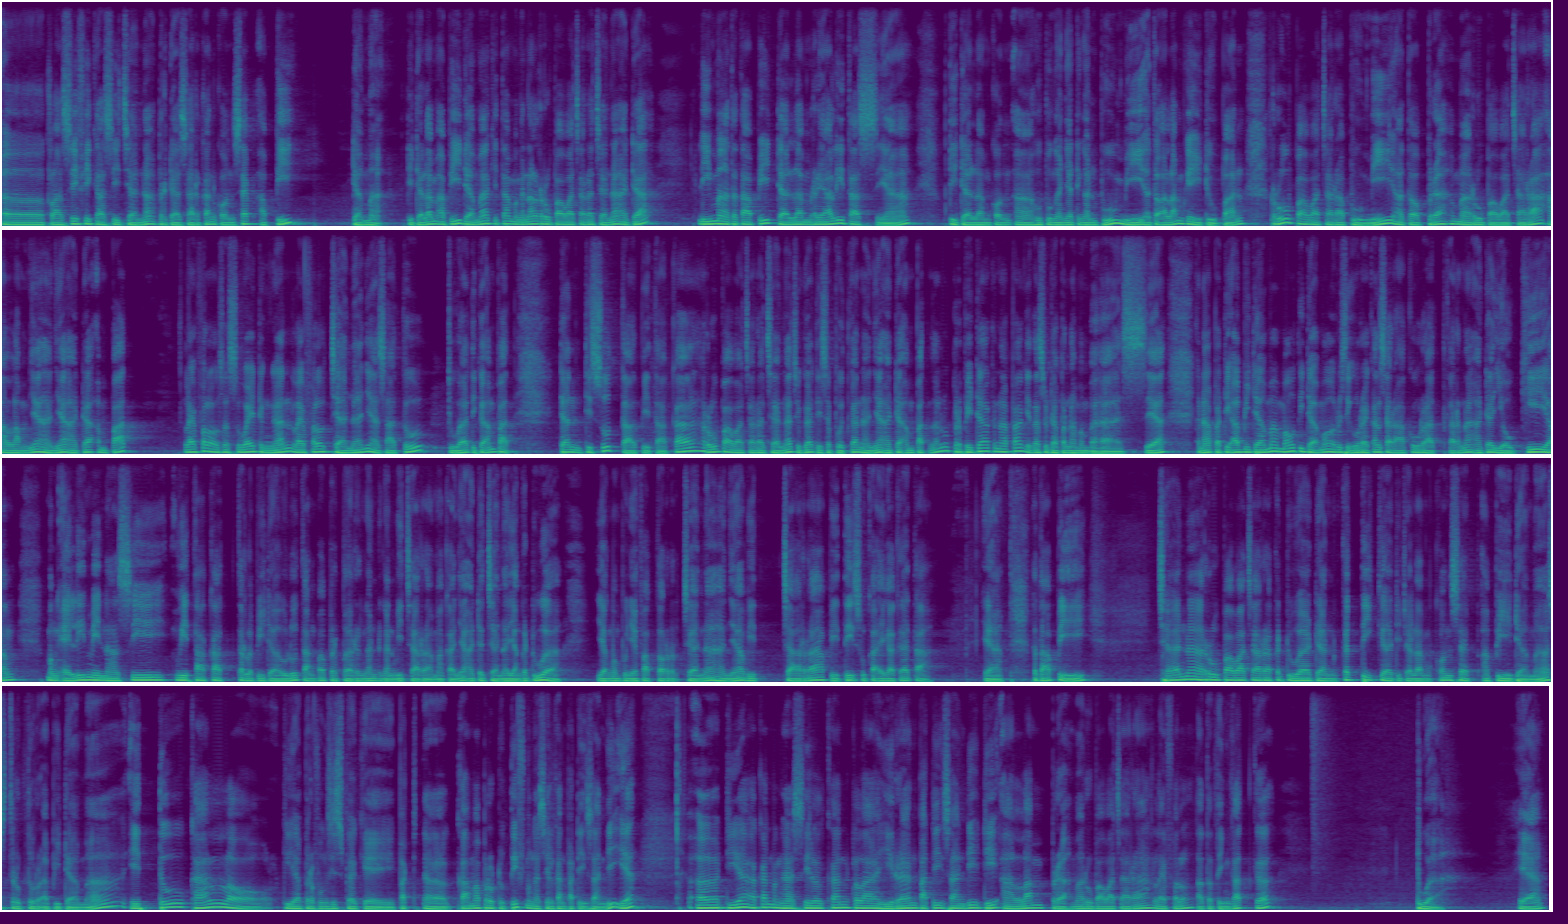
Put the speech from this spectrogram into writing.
eh, klasifikasi jana berdasarkan konsep api dama. Di dalam abhidhamma kita mengenal rupa wacara jana ada lima tetapi dalam realitasnya di dalam uh, hubungannya dengan bumi atau alam kehidupan rupa wacara bumi atau brahma rupa wacara alamnya hanya ada empat level sesuai dengan level jananya. Satu dua tiga empat dan di Sutta Pitaka rupa wacara jana juga disebutkan hanya ada empat. Lalu berbeda kenapa? Kita sudah pernah membahas ya. Kenapa di Abhidhamma mau tidak mau harus diuraikan secara akurat karena ada yogi yang mengeliminasi witaka terlebih dahulu tanpa berbarengan dengan wicara. Makanya ada jana yang kedua yang mempunyai faktor jana hanya wicara, piti, suka, ekagata. Ya, tetapi jana rupa wacara kedua dan ketiga di dalam konsep abidama, struktur abidama itu kalau dia berfungsi sebagai uh, kama produktif menghasilkan pati sandi ya, uh, dia akan menghasilkan kelahiran pati sandi di alam Brahma rupa wacara level atau tingkat ke dua ya.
